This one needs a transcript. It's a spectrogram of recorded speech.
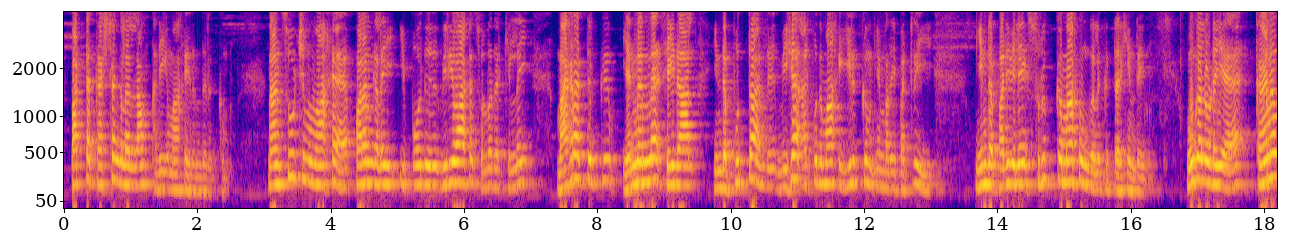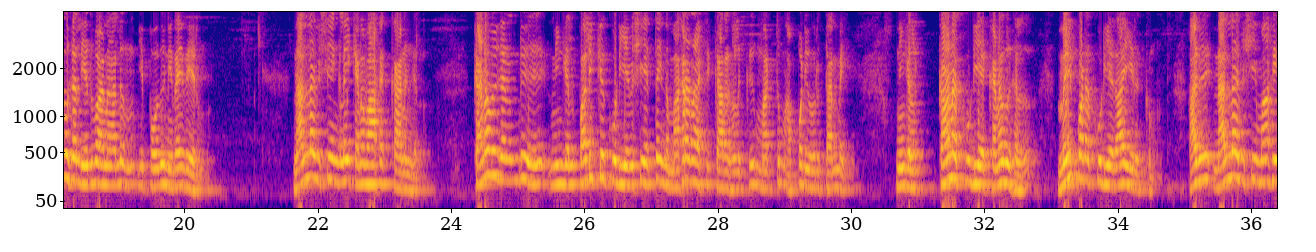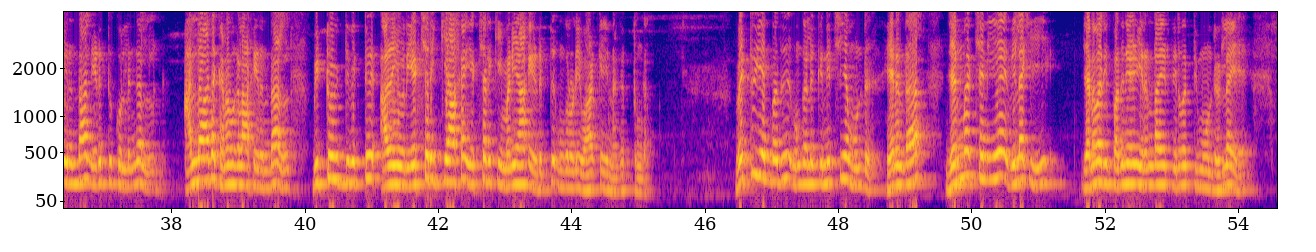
பட்ட கஷ்டங்கள் எல்லாம் அதிகமாக இருந்திருக்கும். நான் சூட்சமமாக பலன்களை இப்போது விரிவாக சொல்வதற்கில்லை. மகரத்திற்கு என்னென்ன செய்தால் இந்த புத்தாண்டு மிக அற்புதமாக இருக்கும் என்பதை பற்றி இந்த பதிவிலே சுருக்கமாக உங்களுக்கு தருகின்றேன். உங்களுடைய கனவுகள் எதுவானாலும் இப்போது நிறைவேறும். நல்ல விஷயங்களை கனவாக காணுங்கள். கனவுகள் வந்து நீங்கள் பலிக்கக்கூடிய விஷயத்தை இந்த மகர ராசிக்காரர்களுக்கு மட்டும் அப்படி ஒரு தன்மை. நீங்கள் காணக்கூடிய கனவுகள் மெய்ப்படக்கூடியதாய் இருக்கும். அது நல்ல விஷயமாக இருந்தால் எடுத்துக்கொள்ளுங்கள். அல்லாத கனவுகளாக இருந்தால் விட்டுவிட்டு விட்டு அதை ஒரு எச்சரிக்கையாக எச்சரிக்கை மணியாக எடுத்து உங்களுடைய வாழ்க்கையை நகற்றுங்கள் வெற்றி என்பது உங்களுக்கு நிச்சயம் உண்டு. ஏனென்றால் ஜென்மச்சனியே விலகி ஜனவரி பதினேழு இரண்டாயிரத்தி இருபத்தி மூன்றிலே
